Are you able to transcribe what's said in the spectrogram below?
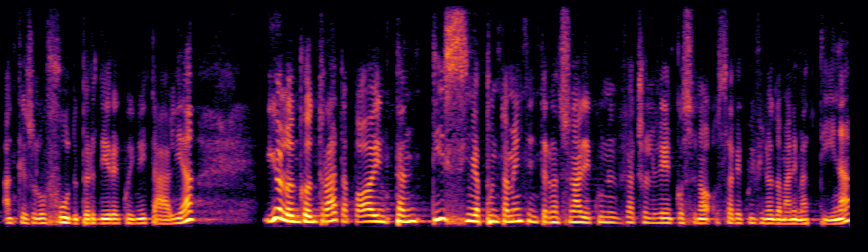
anche solo food per dire qui in Italia. Io l'ho incontrata poi in tantissimi appuntamenti internazionali di cui non vi faccio l'elenco, se no sarei qui fino a domani mattina,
